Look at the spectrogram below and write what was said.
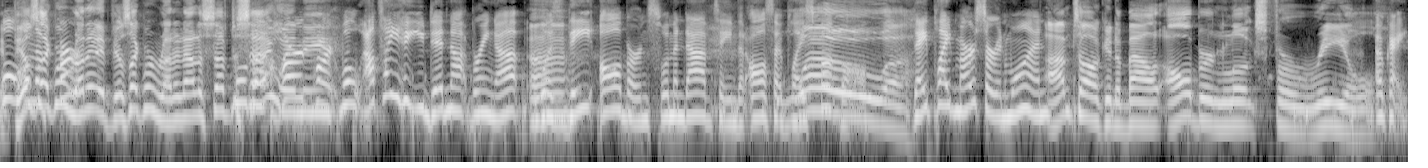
it Well, feels like we're running. It feels like we're running out of stuff to Well, say, the hard Wendy. part. Well, I'll tell you who you did not bring up Uh-huh. was the Auburn swim and dive team that also plays football. They played Mercer and won. I'm talking about Auburn looks for real. okay,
